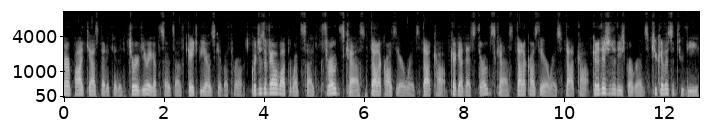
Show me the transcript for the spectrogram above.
our podcast dedicated to reviewing episodes of HBO's Game of Thrones, which is available at the website thronescast.acrosstheairwaves.com. Again, that's thronescast.acrosstheairways.com. In addition to these programs, you can listen to the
